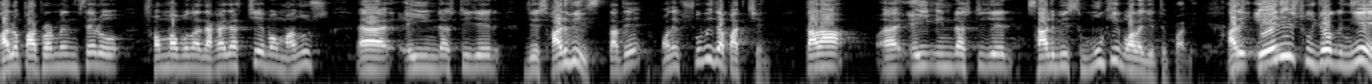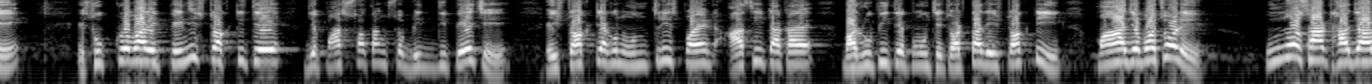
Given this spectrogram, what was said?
ভালো পারফরমেন্সেরও সম্ভাবনা দেখা যাচ্ছে এবং মানুষ এই ইন্ডাস্ট্রিজের যে সার্ভিস তাতে অনেক সুবিধা পাচ্ছেন। তারা এই ইন্ডাস্ট্রিজের সার্ভিস মুখী বলা যেতে পারে। আর এরই সুযোগ নিয়ে শুক্রবার এই পেনি স্টকটিতে যে পাঁচ শতাংশ বৃদ্ধি পেয়েছে এই স্টকটি এখন উনত্রিশ পয়েন্ট আশি টাকায় বা রুপিতে পৌঁছেছে। অর্থাৎ এই স্টকটি পাঁচ বছরে উনষাট হাজার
